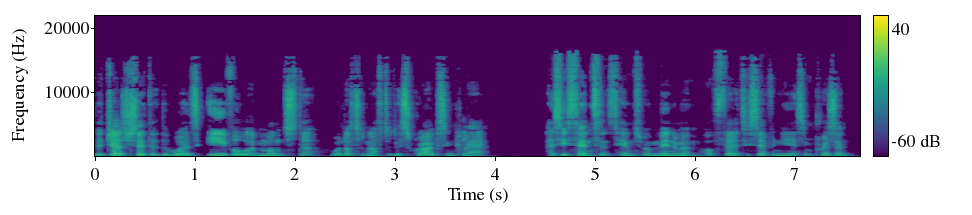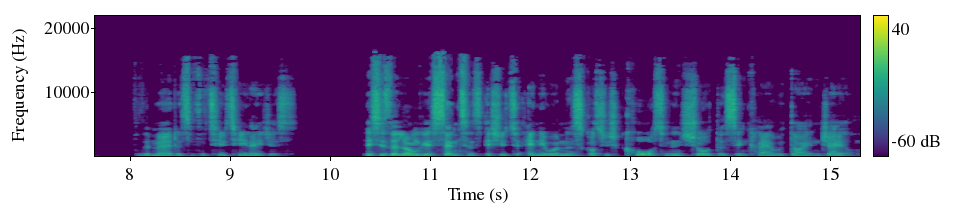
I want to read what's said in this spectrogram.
The judge said that the words evil and monster were not enough to describe Sinclair, as he sentenced him to a minimum of 37 years in prison for the murders of the two teenagers. This is the longest sentence issued to anyone in a Scottish court and ensured that Sinclair would die in jail.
